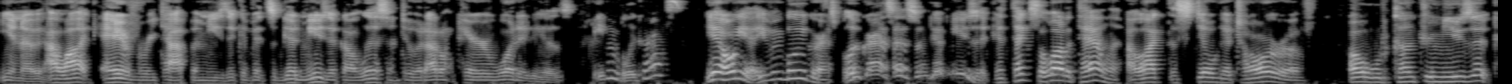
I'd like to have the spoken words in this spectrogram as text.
you know, I like every type of music. If it's good music, I'll listen to it. I don't care what it is. Even bluegrass? Yeah, oh yeah, even bluegrass. Bluegrass has some good music. It takes a lot of talent. I like the steel guitar of old country music.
